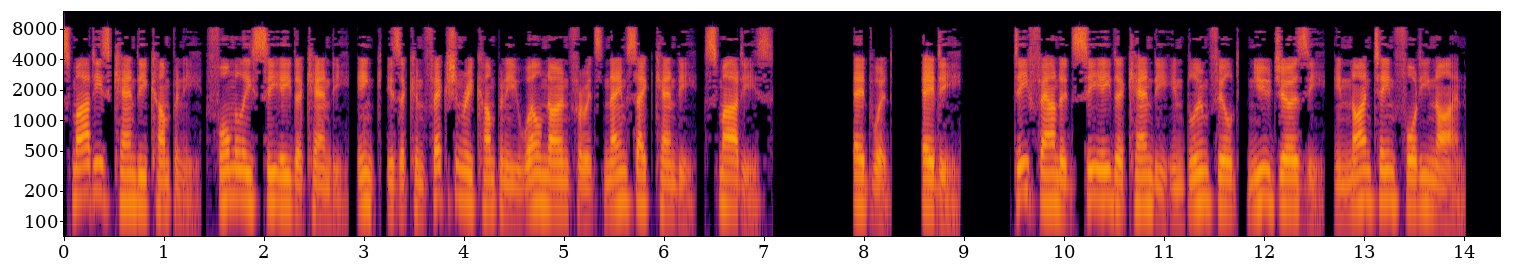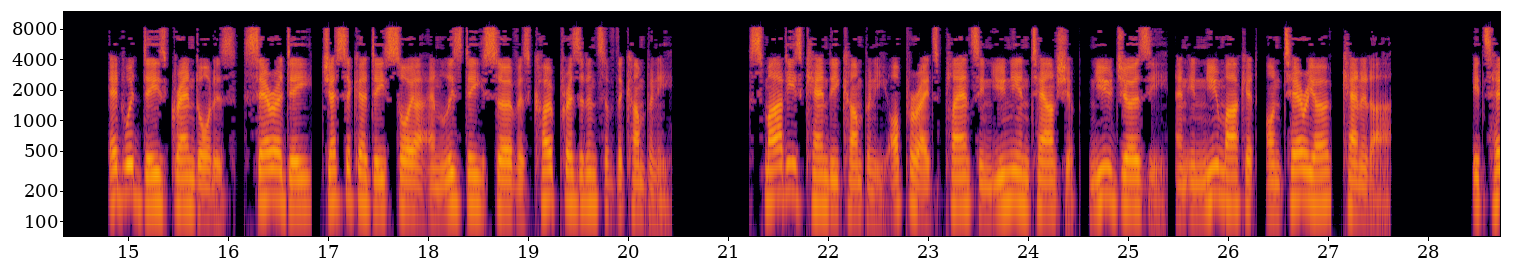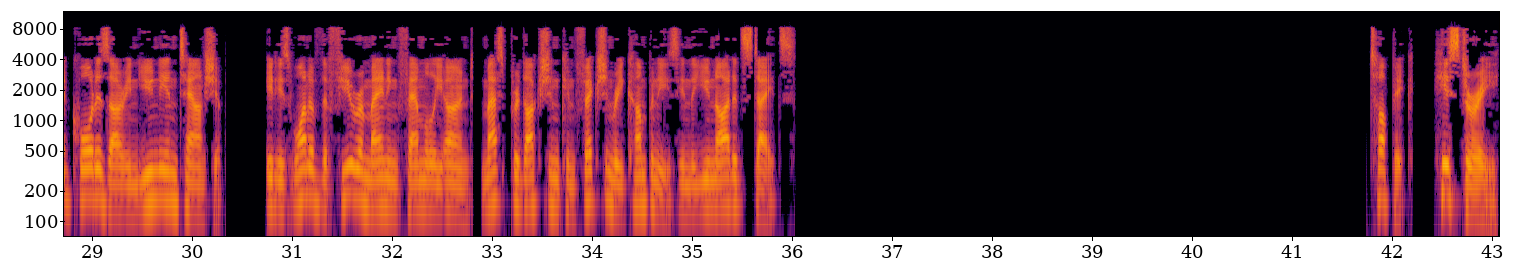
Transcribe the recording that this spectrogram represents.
Smarties Candy Company formerly Candy, Inc. is a confectionery company well known for its namesake candy, Smarties. Edward Eddie Dee founded Ce De Candy in Bloomfield, New Jersey, in 1949. Edward Dee's granddaughters, Sarah Dee, Jessica Dee Sawyer and Liz Dee serve as co-presidents of the company. Smarties Candy Company operates plants in Union Township, New Jersey, and in Newmarket, Ontario, Canada. Its headquarters are in Union Township. It is one of the few remaining family-owned, mass-production confectionery companies in the United States. History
